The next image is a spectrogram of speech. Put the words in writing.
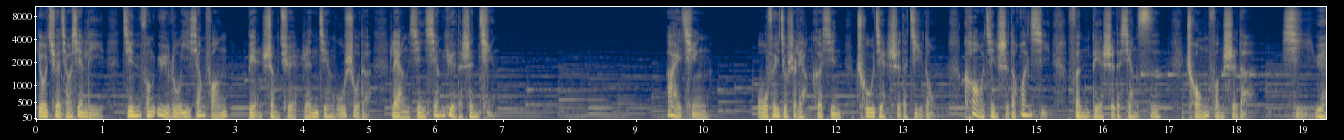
有《鹊桥仙》里“金风玉露一相逢，便胜却人间无数”的两心相悦的深情。爱情。无非就是两颗心初见时的悸动，靠近时的欢喜，分别时的相思，重逢时的喜悦。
